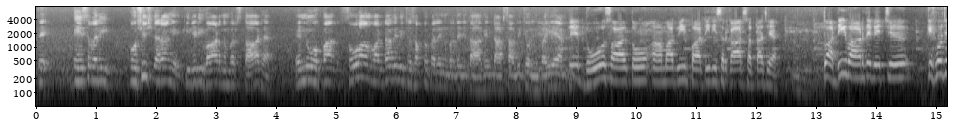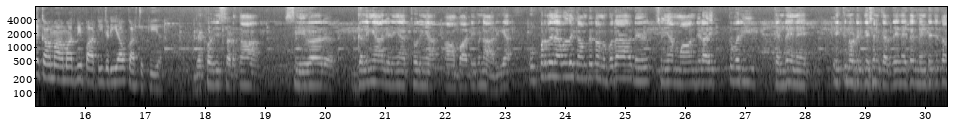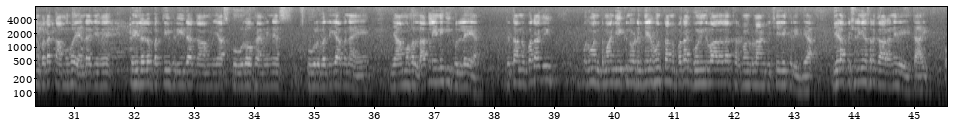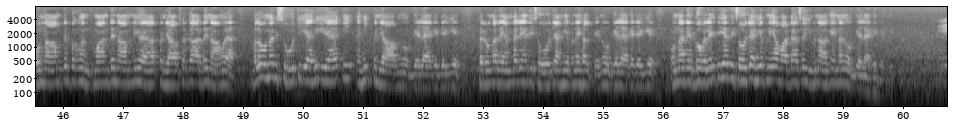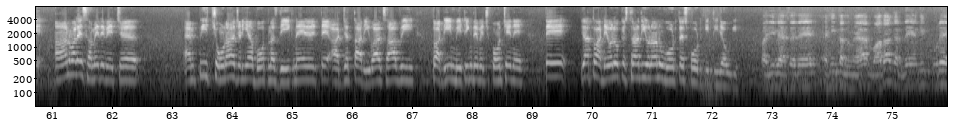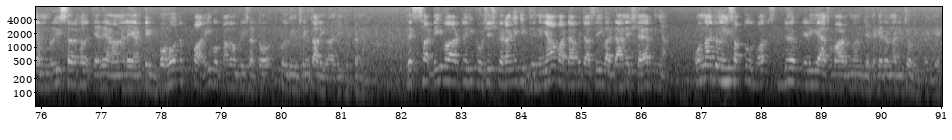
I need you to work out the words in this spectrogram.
ਤੇ ਇਸ ਵਾਰੀ ਕੋਸ਼ਿਸ਼ ਕਰਾਂਗੇ ਕਿ ਜਿਹੜੀ ਵਾਰਡ ਨੰਬਰ 67 ਹੈ ਇਹਨੂੰ ਆਪਾਂ 16 ਵਾਰਡਾਂ ਦੇ ਵਿੱਚੋਂ ਸਭ ਤੋਂ ਪਹਿਲੇ ਨੰਬਰ ਤੇ ਜਿਤਾ ਕੇ ਡਾਕਟਰ ਸਾਹਿਬ ਦੀ ਝੋਲੀ ਪਾਈ ਹੈ ਤੇ 2 ਸਾਲ ਤੋਂ ਆਮ ਆਦਮੀ ਪਾਰਟੀ ਦੀ ਸਰਕਾਰ ਸੱਤਾ 'ਚ ਹੈ। ਤੁਹਾਡੀ ਵਾਰਡ ਦੇ ਵਿੱਚ ਕਿਹੋ ਜਿਹੇ ਕੰਮ ਆਮ ਆਦਮੀ ਪਾਰਟੀ ਜਿਹੜੀ ਆ ਉਹ ਕਰ ਚੁੱਕੀ ਹੈ ਦੇਖੋ ਜੀ ਸੜਕਾਂ ਸੀਵਰ ਗਲੀਆਂ ਜਿਹੜੀਆਂ ਇੱਥੋਂ ਦੀਆਂ ਆਮ ਪਾਰਟੀ ਬਣਾ ਰਹੀ ਆ ਉੱਪਰਲੇ ਲੈਵਲ ਦੇ ਕੰਮ ਤੇ ਤੁਹਾਨੂੰ ਪਤਾ ਸਾਡੇ ਸੀਐਮ ਮਾਨ ਜਿਹੜਾ ਇੱਕ ਵਾਰੀ ਕਹਿੰਦੇ ਨੇ ਇੱਕ ਨੋਟੀਫਿਕੇਸ਼ਨ ਕਰਦੇ ਨੇ ਤੇ ਮਿੰਟ 'ਚ ਤੁਹਾਨੂੰ ਪਤਾ ਕੰਮ ਹੋ ਜਾਂਦਾ, ਜਿਵੇਂ ਤੁਸੀਂ ਲੈ ਲਓ ਬੱਤੀ ਫਰੀ ਦਾ ਕੰਮ ਜਾਂ ਸਕੂਲ ਆਫ ਐਮਿਨੈਂਸ ਸਕੂਲ ਵਧੀਆ ਬਣਾਏ ਜਾਂ ਮੁਹੱਲਾ ਕਲੀਨਿਕ ਹੀ ਖੁੱਲੇ ਆ, ਤੇ ਤੁਹਾਨੂੰ ਪਤਾ ਕਿ ਭਗਵੰਤ ਮਾਨ ਜੀ ਇੱਕ ਨੋਟੀਫਿਕੇਸ਼ਨ ਹੁਣ ਤੁਹਾਨੂੰ ਪਤਾ ਗੋਇੰਦਵਾਲ ਵਾਲਾ ਥਰਮਲ ਪਲਾਂਟ ਪਿੱਛੇ ਜੇ ਖਰੀਦਿਆ, ਜਿਹੜਾ ਪਿਛਲੀਆਂ ਸਰਕਾਰਾਂ ਨੇ ਵੇਚਤਾ ਸੀ। ਉਹ ਨਾਮ ਤੇ ਭਗਵੰਤ ਮਾਨ ਦੇ ਨਾਮ ਨਹੀਂ ਹੋਇਆ, ਪੰਜਾਬ ਸਰਕਾਰ ਦੇ ਨਾਮ ਹੋਇਆ। ਮਤਲਬ ਉਹਨਾਂ ਦੀ ਸੋਚ ਹੀ ਇਹੀ ਹੈ ਕਿ ਅਸੀਂ ਪੰਜਾਬ ਨੂੰ ਅੱਗੇ ਲੈ ਕੇ ਜਾਈਏ। ਫਿਰ ਉਹਨਾਂ ਦੇ ਐਮਐਲਏਆਂ ਦੀ ਸੋਚ ਹੈ, ਅਸੀਂ ਆਪਣੇ ਹਲਕੇ ਨੂੰ ਅੱਗੇ ਲੈ ਕੇ ਜਾਈਏ। ਉਹਨਾਂ ਦੇ ਅੱਗੋਂ ਵਲੰਟੀਅਰ ਦੀ ਸੋਚ ਹੈ, ਅਸੀਂ ਆਪਣੀਆਂ ਵਾਰਡਾਂ ਸਹੀ ਬਣਾ ਕੇ ਇਹਨਾਂ ਨੂੰ ਅੱਗੇ ਲੈ ਕੇ ਜਾਈਏ। ਤੇ ਆਉਣ ਵਾਲੇ ਸਮੇਂ ਦੇ ਵਿੱਚ ਐਮਪੀ ਚੋਣਾਂ ਜਿਹੜੀਆਂ ਬਹੁਤ ਨਜ਼ਦੀਕ ਨੇ ਤੇ ਅੱਜ ਧਾਰੀਵਾਲ ਸਾਹਿਬ ਵੀ ਤੁਹਾਡੀ ਮੀਟਿੰਗ ਦੇ ਵਿੱਚ ਪਹੁੰਚੇ ਨੇ। ਤੇ ਜਾਂ ਤੁਹਾਡੇ ਵੱਲੋਂ ਕਿਸ ਤਰ੍ਹਾਂ ਦੀ ਉਹਨਾਂ ਨੂੰ ਵੋਟ ਤੇ ਸਪੋਰਟ ਕੀਤੀ ਜਾਊਗੀ? ਭਾਜੀ, ਵੈਸੇ ਤੇ ਅਸੀਂ ਤੁਹਾਨੂੰ ਇਹ ਵਾਅਦਾ ਕਰਦੇ ਹਾਂ ਕਿ ਪੂਰੇ ਅੰਮ੍ਰਿਤਸਰ ਹਲਕੇ ਦੇ ਆਉਣ ਵਾਲੇ ਐਮਪੀ ਬਹੁਤ ਭਾਰੀ ਵੋਟਾਂ ਤੋਂ ਅੰਮ੍ਰਿਤਸਰ ਤੋਂ ਕੁਲਦੀਪ ਸਿੰਘ ਧਾਲੀਵਾਲ ਜੀ ਜਿੱਤਣਗੇ। ਤੇ ਸਾਡੀ ਵਾਰਡ 'ਚ ਅਸੀਂ ਕੋਸ਼ਿਸ਼ ਕਰਾਂਗੇ ਕਿ ਜਿੰਨੀਆਂ ਵਾਰਡਾਂ 85 ਵਾਰਡਾਂ ਨੇ ਸ਼ਹਿਰ ਦੀਆਂ, ਉਹਨਾਂ 'ਚੋਂ ਅਸੀਂ ਸਭ ਤੋਂ ਵੱਧ ਜਿਹੜੀ ਇਸ ਵਾਰਡ ਨੂੰ ਜਿੱਤ ਕੇ ਤੇ ਉਹਨਾਂ ਦੀ ਝੋਲੀ ਪਾਈਏ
